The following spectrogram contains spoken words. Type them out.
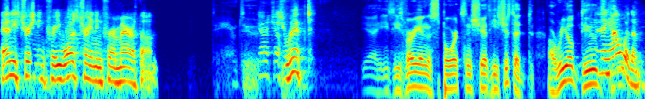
and he's training for. He was training for a marathon. Damn, dude. The guy's just ripped. Yeah, he's he's very into sports and shit. He's just a a real dude. Hang out with him.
